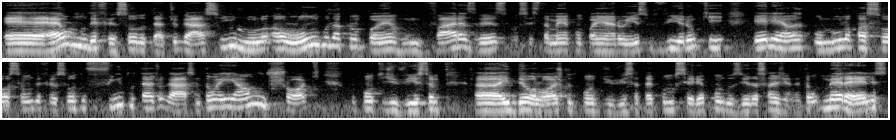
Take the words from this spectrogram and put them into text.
é, é um defensor do teto de gastos, e o Lula, ao longo da campanha, várias vezes, vocês também acompanharam isso, viram que ele é, o Lula passou a ser um defensor do fim do teto de gastos. Então, aí há um choque do ponto de vista uh, ideológico, do ponto de vista até como seria conduzida essa agenda. Então, Meirelles,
